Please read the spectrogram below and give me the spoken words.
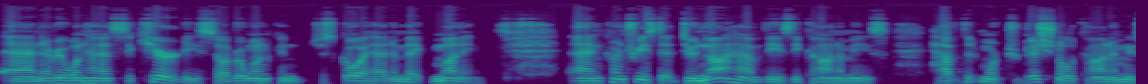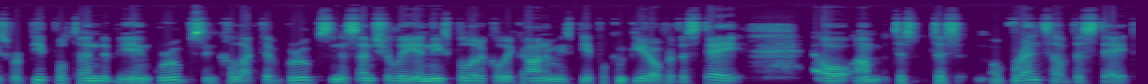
and everyone has security, so everyone can just go ahead and make money. And countries that do not have these economies have the more traditional economies where people tend to be in groups and collective groups, and essentially in these political economies, people compete over the state or um, just, just rents of the state.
